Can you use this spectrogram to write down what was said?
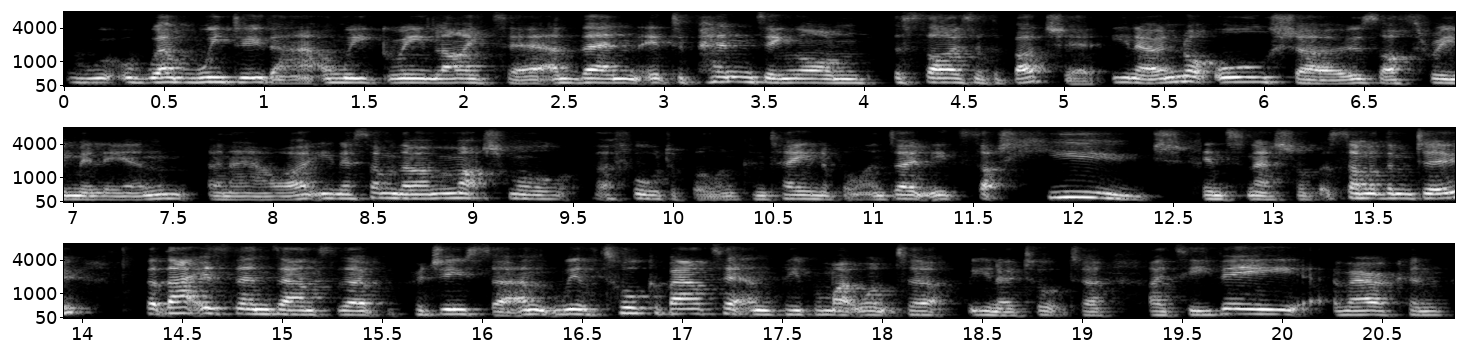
w- when we do that and we green light it, and then it depending on the size of the budget, you know, and not all shows are three million an hour. You know, some of them are much more affordable and containable and don't need such huge international, but some of them do. But that is then down to the producer, and we'll talk about it. And people might want to, you know, talk to ITV, American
